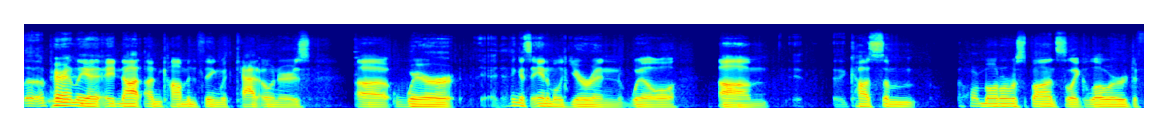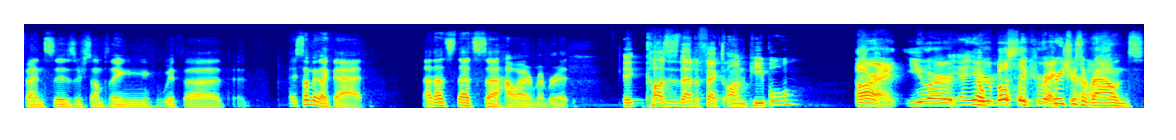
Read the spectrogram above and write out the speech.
uh, apparently a, a not uncommon thing with cat owners, uh, where I think it's animal urine will um cause some hormonal response, like lower defenses or something with uh something like that. Uh, that's that's uh, how I remember it. It causes that effect on people. All right, you are Yeah, you know, you're mostly correct. Creatures Josh. around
